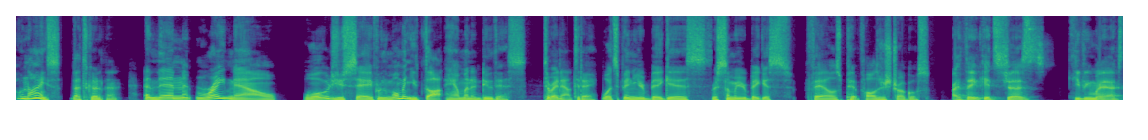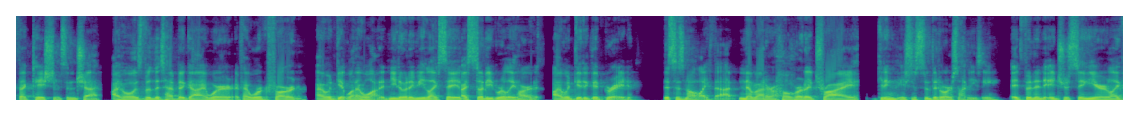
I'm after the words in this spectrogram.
Oh, nice. That's good then. And then right now, what would you say from the moment you thought, hey, I'm going to do this to right now, today? What's been your biggest or some of your biggest fails, pitfalls, or struggles? I think it's just keeping my expectations in check. I've always been the type of guy where if I worked hard, I would get what I wanted. You know what I mean? Like, say I studied really hard, I would get a good grade. This is not like that. No matter how hard I try, getting patients through the door is not easy. It's been an interesting year. Like,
